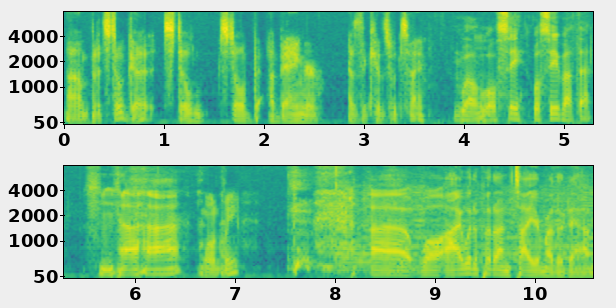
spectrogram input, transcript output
um, but it's still good. It's still still a, a banger, as the kids would say, Well, we'll see. We'll see about that. won't we? Uh, well, I would have put on "Tie Your Mother Down."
